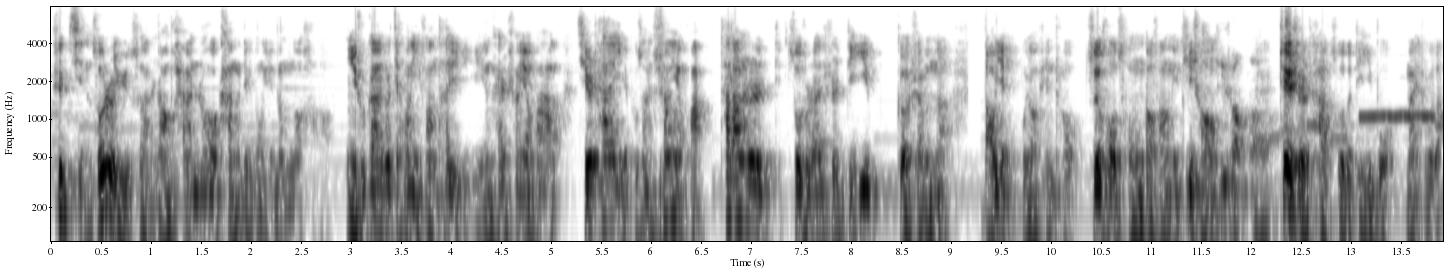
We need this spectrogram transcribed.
是紧缩着预算，然后拍完之后看看这个东西能不能好。你说刚才说甲方乙方，他已经开始商业化了，其实他也不算商业化，他当时做出来是第一个什么呢？导演不要片酬，最后从票房里提成，提成，嗯，这是他做的第一步迈出的。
